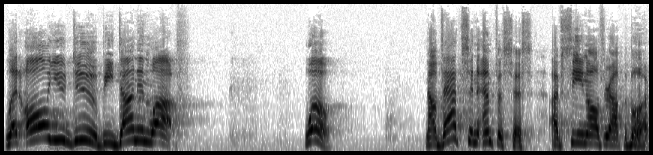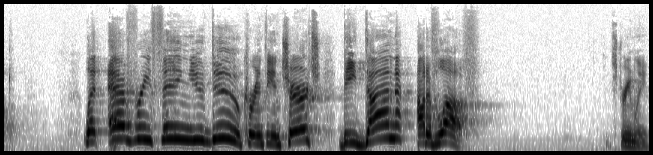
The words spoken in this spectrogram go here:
Let all you do be done in love. Whoa. Now that's an emphasis I've seen all throughout the book. Let everything you do, Corinthian church, be done out of love. It's extremely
